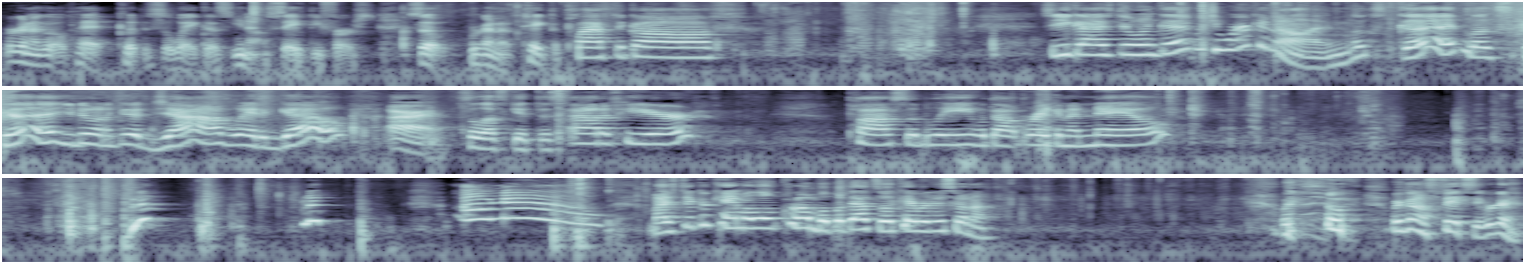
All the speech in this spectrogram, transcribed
We're going to go put, put this away because, you know, safety first. So we're going to take the plastic off. So you guys doing good? What you working on? Looks good. Looks good. You're doing a good job. Way to go. All right. So let's get this out of here possibly without breaking a nail. Bloop, bloop. Oh no! My sticker came a little crumbled, but that's okay. We're just gonna we're gonna fix it. We're gonna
